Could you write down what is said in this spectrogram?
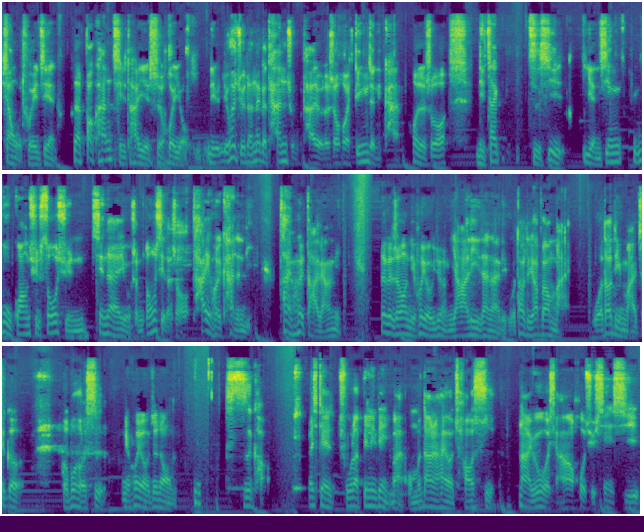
向我推荐。那报刊其实它也是会有，你你会觉得那个摊主他有的时候会盯着你看，或者说你在仔细眼睛目光去搜寻现在有什么东西的时候，他也会看着你，他也会打量你。那个时候你会有一种压力在那里，我到底要不要买？我到底买这个合不合适？你会有这种思考。而且除了便利店以外，我们当然还有超市。那如果想要获取信息，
